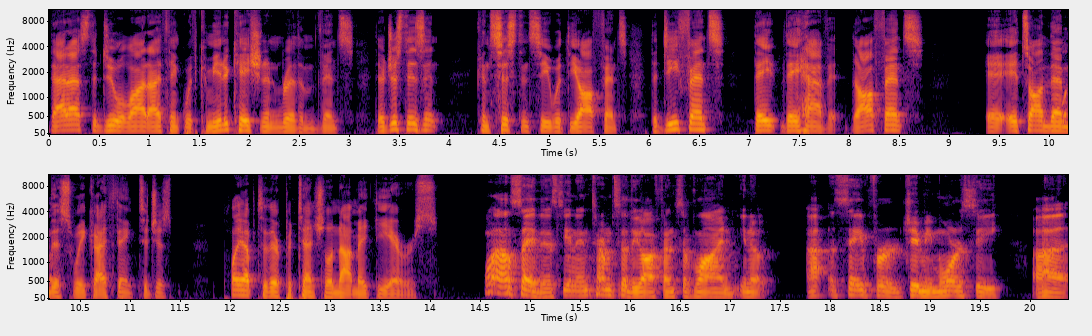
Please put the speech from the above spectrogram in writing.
that has to do a lot, I think, with communication and rhythm. Vince, there just isn't consistency with the offense. The defense, they they have it. The offense, it's on them this week, I think, to just play up to their potential and not make the errors. Well, I'll say this, you know, in terms of the offensive line, you know, uh, save for Jimmy Morrissey, uh,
